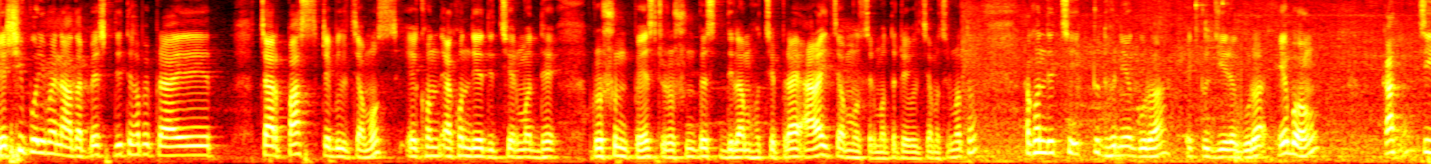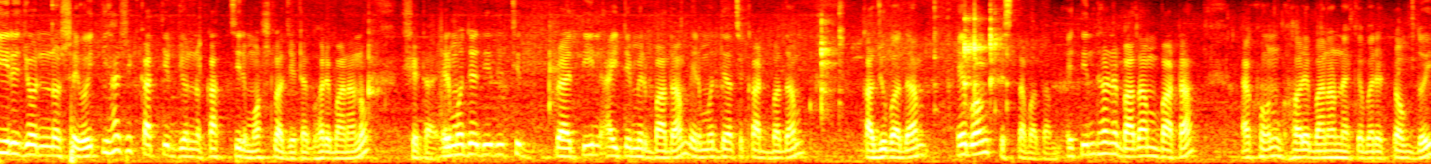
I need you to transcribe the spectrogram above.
বেশি পরিমাণে আদা পেস্ট দিতে হবে, প্রায় চার পাঁচ টেবিল চামচ। এখন এখন দিয়ে দিচ্ছি এর মধ্যে রসুন পেস্ট। রসুন পেস্ট দিলাম হচ্ছে প্রায় আড়াই চামচের মতো, টেবিল চামচের মতো। এখন দিচ্ছি একটু ধনিয়া গুঁড়া, একটু জিরে গুঁড়া এবং কাচ্চির জন্য, সেই ঐতিহাসিক কাচ্চির জন্য কাচ্চির মশলা যেটা ঘরে বানানো সেটা। এর মধ্যে দিয়ে দিচ্ছি প্রায় তিন আইটেমের বাদাম। এর মধ্যে আছে কাঠবাদাম, কাজু বাদাম এবং পেস্তা বাদাম। এই তিন ধরনের বাদাম বাটা এখন ঘরে বানানো একেবারে টক দই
